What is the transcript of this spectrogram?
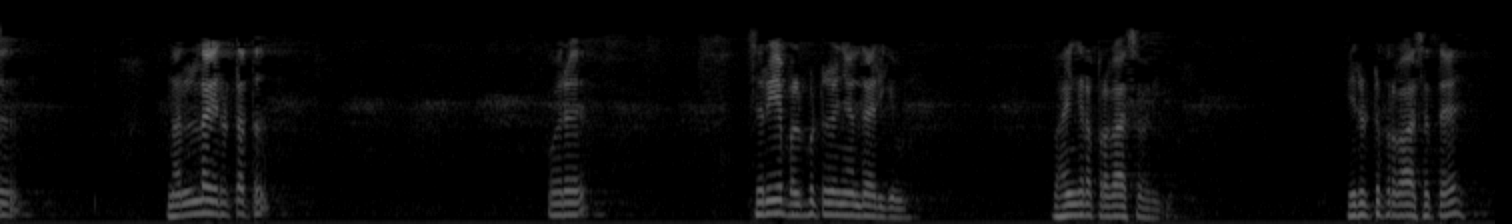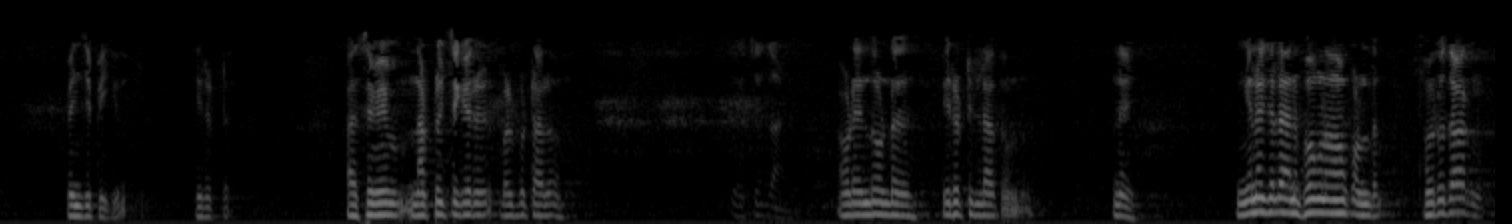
നല്ല ഇരുട്ടത്ത് ഒരു ചെറിയ ബൾബിട്ട് കഴിഞ്ഞാൽ എന്തായിരിക്കും? ഭയങ്കര പ്രകാശമായിരിക്കും. ഇരുട്ട് പ്രകാശത്തെ വ്യഞ്ചിപ്പിക്കുന്നു. ഇരുട്ട്. അതേസമയം നട്ടുച്ചയ്ക്കൊരു ബൾബിട്ടാലോ അവിടെ എന്തുകൊണ്ട്? ഇരുട്ടില്ലാത്തതുകൊണ്ട്. അല്ലേ? ഇങ്ങനെ ചില അനുഭവങ്ങൾ നമുക്കുണ്ട്. ഒരു ഉദാഹരണം.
